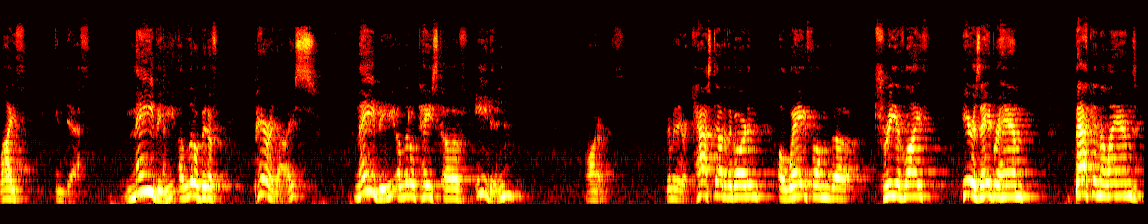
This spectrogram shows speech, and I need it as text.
life in death. Maybe a little bit of paradise maybe a little taste of Eden on earth. Remember, they were cast out of the garden, away from the tree of life. Here is Abraham back in the land,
